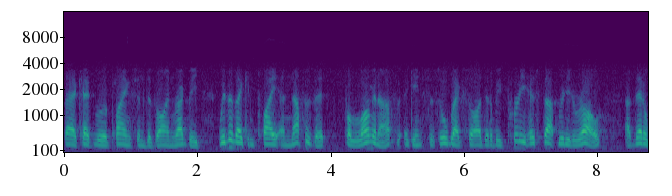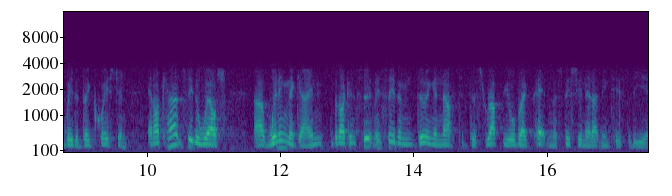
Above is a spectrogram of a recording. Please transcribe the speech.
they are capable of playing some divine rugby. Whether they can play enough of it for long enough against this All Black side that'll be pretty hissed up, ready to roll, uh, that'll be the big question. And I can't see the Welsh uh, winning the game, but I can certainly see them doing enough to disrupt the All Black pattern, especially in that opening test of the year.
